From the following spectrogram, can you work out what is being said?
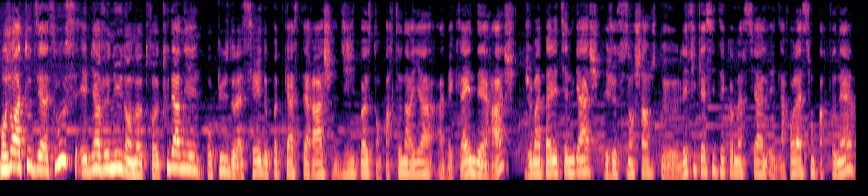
Bonjour à toutes et à tous et bienvenue dans notre tout dernier opus de la série de podcasts RH Digipost en partenariat avec la NDRH. Je m'appelle Étienne Gache et je suis en charge de l'efficacité commerciale et de la relation partenaire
